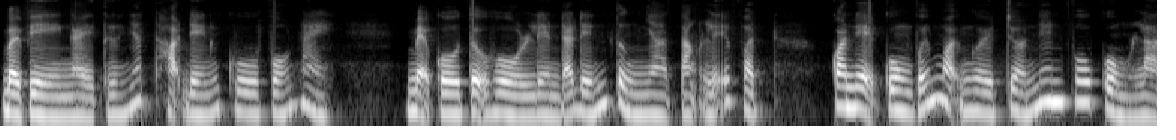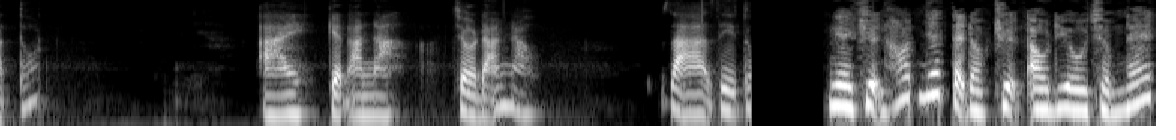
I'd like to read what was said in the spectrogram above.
Bởi vì ngày thứ nhất họ đến khu phố này, mẹ cô tự hồ liền đã đến từng nhà tặng lễ vật, quan hệ cùng với mọi người trở nên vô cùng là tốt. Ai, Kiệt Anna, à, chờ đã nào. Dạ gì thôi. Nghe chuyện hot nhất tại đọc truyện audio.net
